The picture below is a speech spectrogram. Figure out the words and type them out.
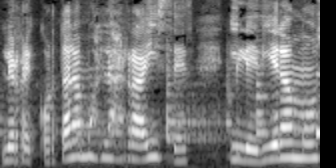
le recortáramos las raíces y le diéramos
